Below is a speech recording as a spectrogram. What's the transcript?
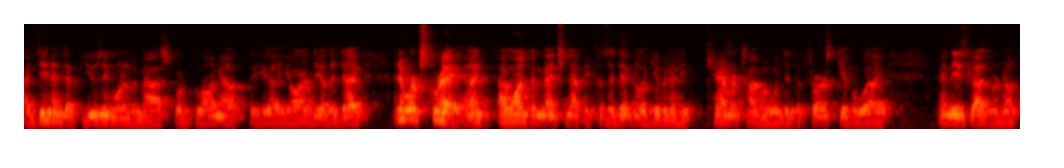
I did end up using one of the masks for blowing out the uh, yard the other day, and it works great. And I, I wanted to mention that because I didn't really give it any camera time when we did the first giveaway, and these guys were enough,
